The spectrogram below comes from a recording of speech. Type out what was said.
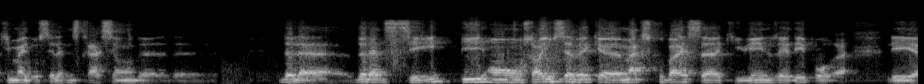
qui m'aide aussi à l'administration de, de la, de la distillerie. Puis on travaille aussi avec Max Coubès qui vient nous aider pour les,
